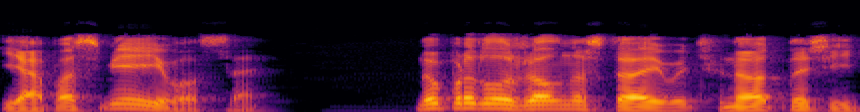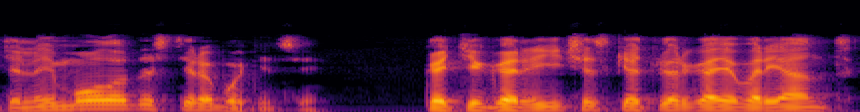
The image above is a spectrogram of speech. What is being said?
Я посмеивался, но продолжал настаивать на относительной молодости работницы, категорически отвергая вариант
